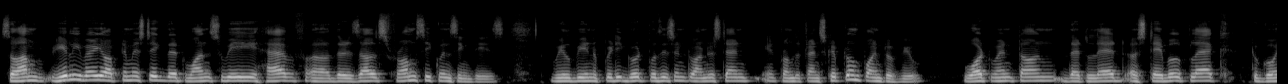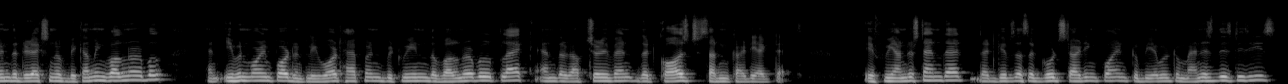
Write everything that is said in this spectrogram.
So I'm really very optimistic that once we have uh, the results from sequencing these, we'll be in a pretty good position to understand from the transcriptome point of view what went on that led a stable plaque to go in the direction of becoming vulnerable and even more importantly what happened between the vulnerable plaque and the rupture event that caused sudden cardiac death. If we understand that, that gives us a good starting point to be able to manage this disease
